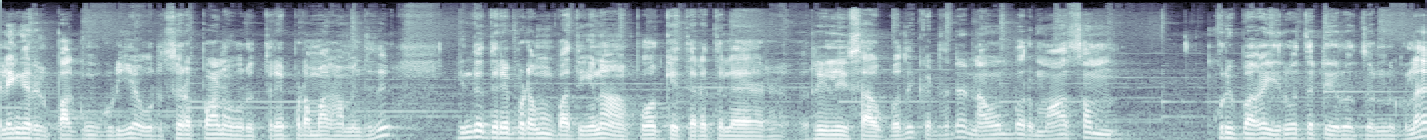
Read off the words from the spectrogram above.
இளைஞர்கள் பார்க்கக்கூடிய ஒரு சிறப்பான ஒரு திரைப்படமாக அமைந்தது. இந்த திரைப்படமும் பார்த்திங்கன்னா போர்க்கே தரத்தில் ரிலீஸ் ஆகும் போது கிட்டத்தட்ட நவம்பர் மாதம் குறிப்பாக இருபத்தெட்டு இருபத்தொன்னுக்குள்ளே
